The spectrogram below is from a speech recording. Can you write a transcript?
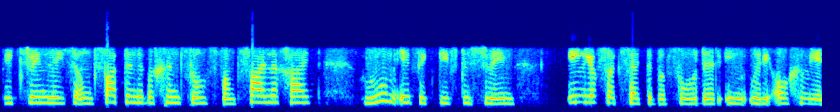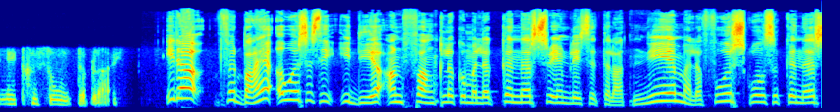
bied swemlesse omvattende beginsels van veiligheid, hoe om effektief te swem en jou fiksheid te bevorder en oor die algemeen net gesond te bly. Ida, vir baie ouers is die idee aanvanklik om hulle kinders swemlesse te laat neem, hulle voorskoolse kinders,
